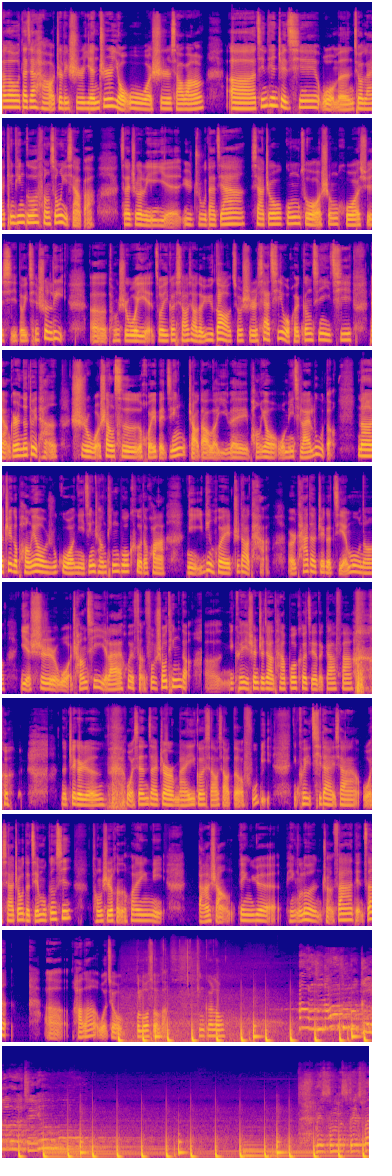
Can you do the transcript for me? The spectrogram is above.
Hello，大家好，这里是言之有物，我是小王。呃，今天这期我们就来听听歌，放松一下吧。在这里也预祝大家下周工作、生活、学习都一切顺利。呃，同时我也做一个小小的预告，就是下期我会更新一期两个人的对谈，是我上次回北京找到了一位朋友，我们一起来录的。那这个朋友，如果你经常听播客的话，你一定会知道他。而他的这个节目呢，也是我长期以来会反复收听的。呃，你可以甚至叫他播客界的嘎发。那这个人，我先在这儿埋一个小小的伏笔，你可以期待一下我下周的节目更新。同时，很欢迎你。打赏、订阅、评论、转发、点赞，呃，好了，我就不啰嗦了，听歌喽。sure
